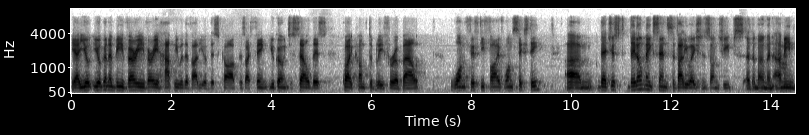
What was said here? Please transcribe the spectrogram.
Yeah, you're, you're going to be very, very happy with the value of this car because I think you're going to sell this quite comfortably for about 155, 160. Um, they're just they don't make sense. The valuations on Jeeps at the moment. I mean,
